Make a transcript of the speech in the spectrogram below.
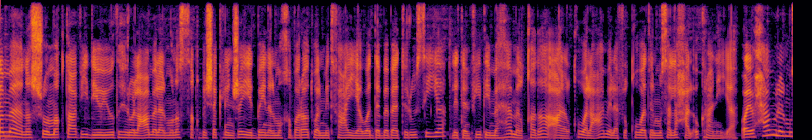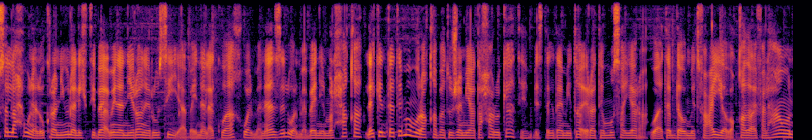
تم نشر مقطع فيديو يظهر العمل المنسق بشكل جيد بين المخابرات والمدفعية والدبابات الروسية لتنفيذ مهام القضاء على القوى العاملة في القوات المسلحة الأوكرانية. ويحاول المسلحون الأوكرانيون الاختباء من النيران الروسية بين الأكواخ والمنازل والمباني الملحقة لكن تتم مراقبة جميع تحركاتهم باستخدام طائرة مسيرة. وتبدأ المدفعية وقذائف الهاون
